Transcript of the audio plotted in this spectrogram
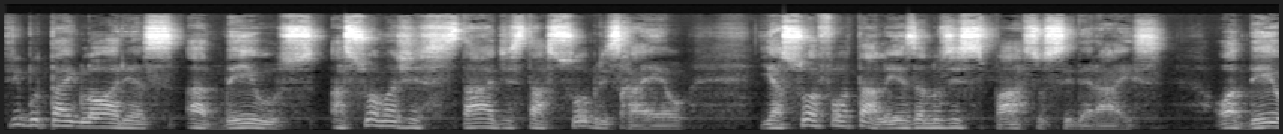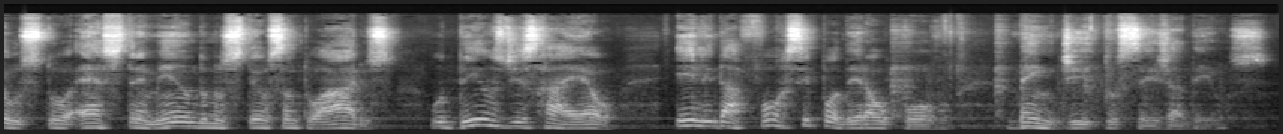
Tributai glórias a Deus, a sua majestade está sobre Israel, e a sua fortaleza nos espaços siderais. Ó Deus, tu és tremendo nos teus santuários, o Deus de Israel, ele dá força e poder ao povo. Bendito seja Deus.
